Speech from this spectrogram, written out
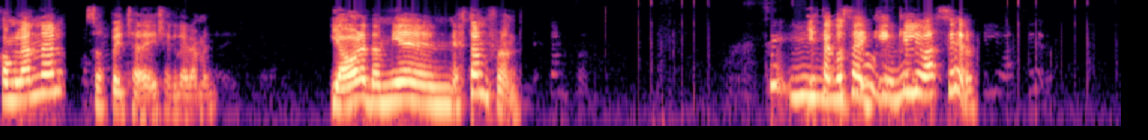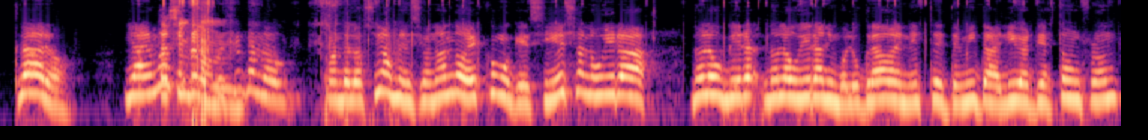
Homelander sospecha de ella, claramente. Y ahora también Stormfront. Sí, Y esta cosa de qué, que no- qué le va a hacer. Claro. Y además, Está siempre como- cuando, cuando lo sigas mencionando, es como que si ella no hubiera, no la hubiera, no la hubieran involucrado en este temita de Liberty Stonefront,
